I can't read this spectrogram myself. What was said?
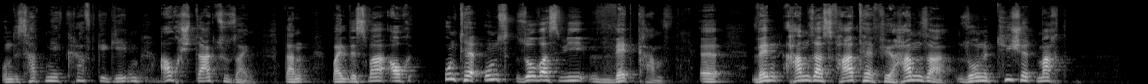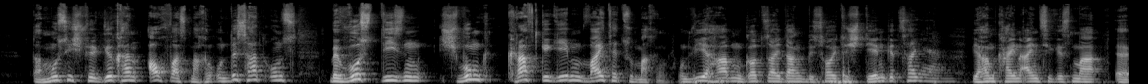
und es hat mir Kraft gegeben, auch stark zu sein. Dann, weil das war auch unter uns sowas wie Wettkampf. Äh, wenn Hamzas Vater für Hamza so ein T-Shirt macht, dann muss ich für Gökhan auch was machen. Und das hat uns bewusst diesen Schwung, Kraft gegeben, weiterzumachen. Und wir haben Gott sei Dank bis heute Stirn gezeigt. Ja. Wir haben kein einziges Mal äh,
